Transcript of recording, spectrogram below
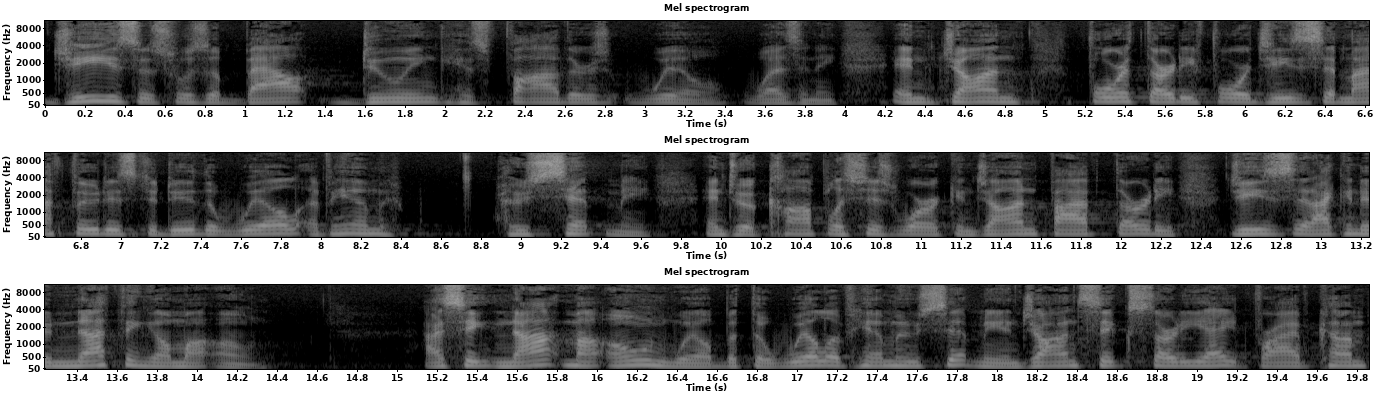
Jesus was about doing his Father's will, wasn't he? In John 4:34, Jesus said, "My food is to do the will of him who sent me and to accomplish his work." In John 5:30, Jesus said, "I can do nothing on my own. I seek not my own will, but the will of him who sent me." In John 6:38, "For I have come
